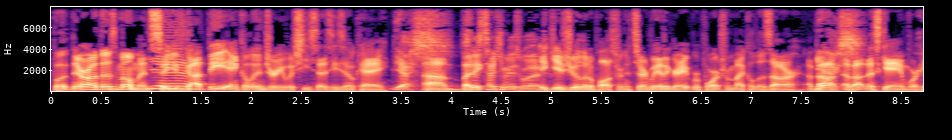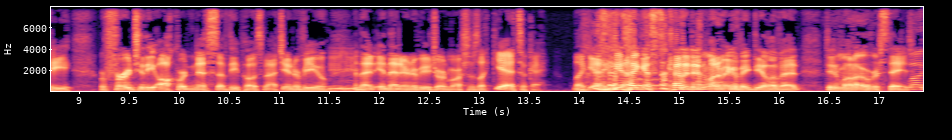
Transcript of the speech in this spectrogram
but there are those moments. So Yeah. you've got the ankle injury, which he says he's okay. Yes. Um, but So it, take him at his word. it gives you a little pause for concern. We had a great report from Michael Lazar about Yes. about this game where he referred to the awkwardness of the post match interview, Mm-hmm. and that in that interview Jordan Morris was like, "Yeah, it's okay." Like I guess kind of didn't want to make a big deal of it, didn't want to overstate. Well,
